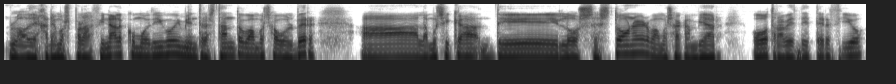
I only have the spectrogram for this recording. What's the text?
lo dejaremos para el final, como digo, y mientras tanto vamos a volver a la música de los Stoner, vamos a cambiar otra vez de tercio.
